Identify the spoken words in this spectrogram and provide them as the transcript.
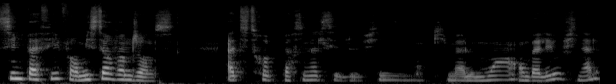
Sympathy for Mr. Vengeance. À titre personnel, c'est le film qui m'a le moins emballé au final.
